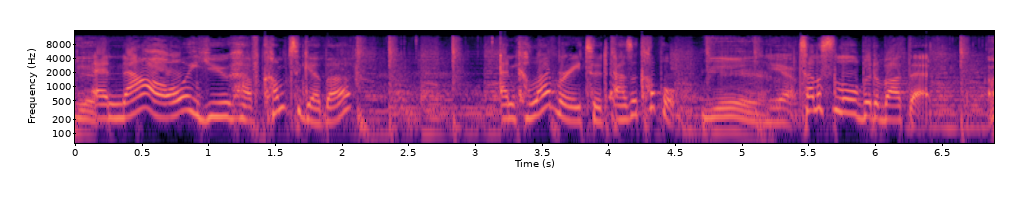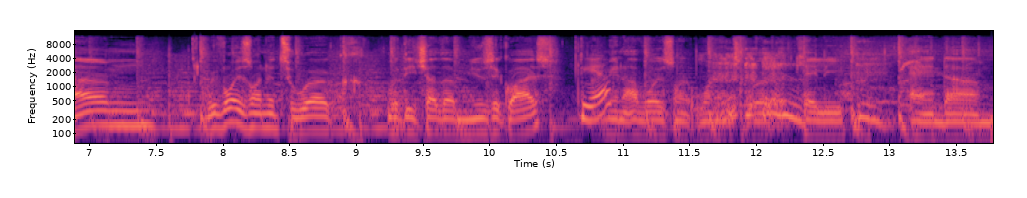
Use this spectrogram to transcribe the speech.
Yeah. and now you have come together and collaborated as a couple. yeah, Yeah. Tell us a little bit about that. Um, we've always wanted to work with each other music wise. Yeah. I mean, I've always wanted to work with Kelly, and um,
